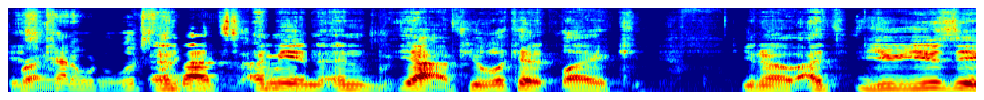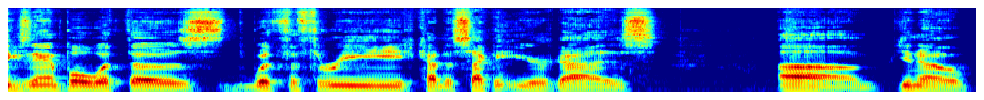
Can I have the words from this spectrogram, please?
Is Right. kind of what it looks and like. And that's i mean and yeah if you look at like you know i you use the example with those with the three kind of second year guys um you know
